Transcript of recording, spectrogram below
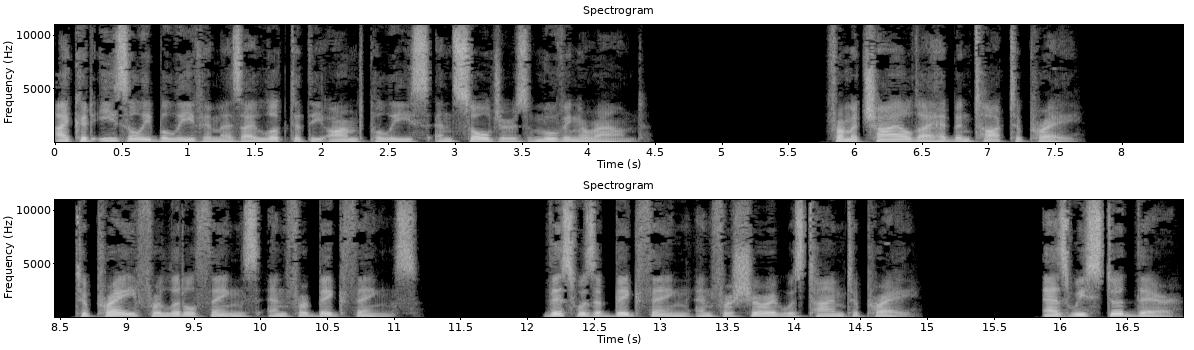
I could easily believe him as I looked at the armed police and soldiers moving around. From a child I had been taught to pray. To pray for little things and for big things. This was a big thing and for sure it was time to pray. As we stood there,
